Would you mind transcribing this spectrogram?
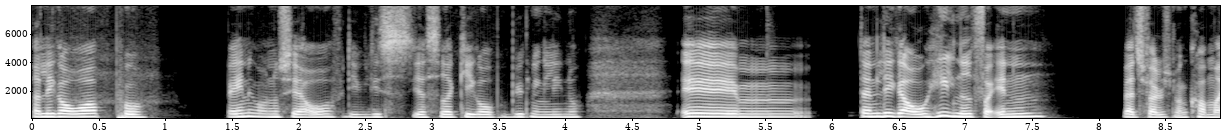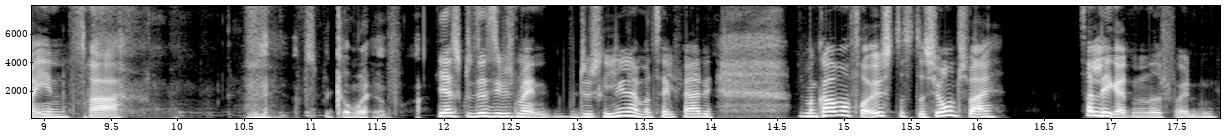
der ligger over på Banegården. Nu ser jeg over, fordi vi lige, jeg sidder og kigger over på bygningen lige nu. Øhm, den ligger over helt ned for enden. I hvert fald, hvis man kommer ind fra Så vi kommer herfra. Jeg skulle til sige, hvis man, du skal lige lade mig tale færdig. Hvis man kommer fra Øster Stationsvej, så ligger den nede for den.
